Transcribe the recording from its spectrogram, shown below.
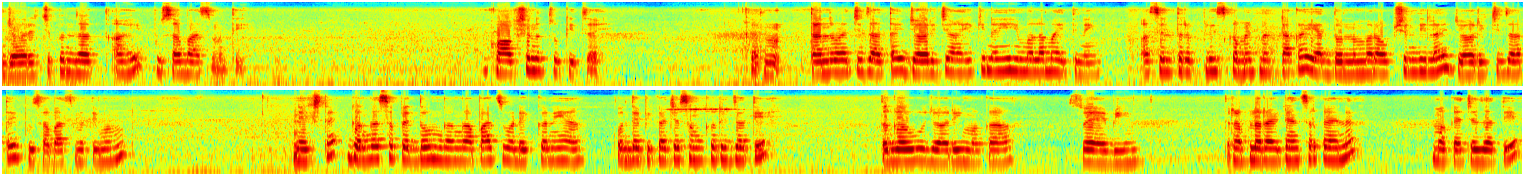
ज्वारीची पण जात आहे पुसा बासमती. ऑप्शनच चुकीचं आहे. कारण तांदूळाची जात आहे ज्वारीची आहे की नाही हे मला माहिती नाही. असेल तर प्लीज कमेंटमध्ये टाका. यात दोन नंबर ऑप्शन दिला आहे ज्वारीची जात आहे पुसा बासमती म्हणून. नेक्स्ट आहे गंगा सफेद दोन गंगा पाच व डेक्कन या कोणत्या पिकाच्या संकरित जाते? तर गहू ज्वारी मका सोयाबीन. तर आपलं राईट आन्सर काय ना? मक्याच्या जाती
